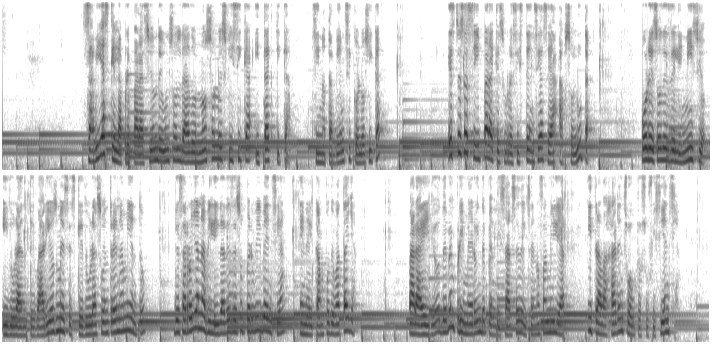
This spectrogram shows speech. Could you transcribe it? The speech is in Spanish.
¿Sabías que la preparación de un soldado no solo es física y táctica, sino también psicológica? Esto es así para que su resistencia sea absoluta. Por eso desde el inicio y durante varios meses que dura su entrenamiento, desarrollan habilidades de supervivencia en el campo de batalla. Para ello deben primero independizarse del seno familiar y trabajar en su autosuficiencia,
